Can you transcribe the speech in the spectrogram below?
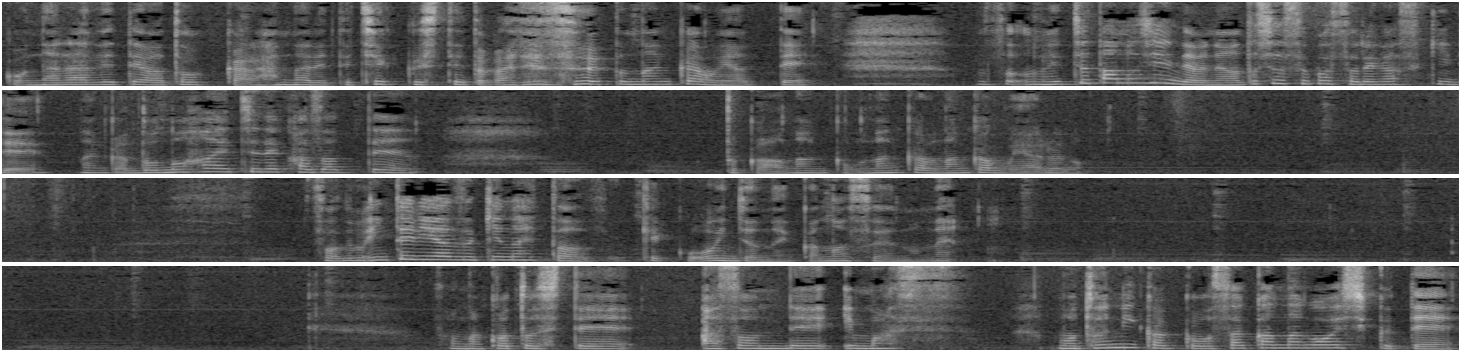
こう並べては遠くから離れてチェックしてとかで ずっと何回もやって。めっちゃ楽しいんだよね。私はすごいそれが好きでなんかどの配置で飾ってとかなんかも何回も何回もやるの。そうでもインテリア好きな人は結構多いんじゃないかなそういうのね。そんなことして遊んでいます。もうとにかくお魚が美味しくて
